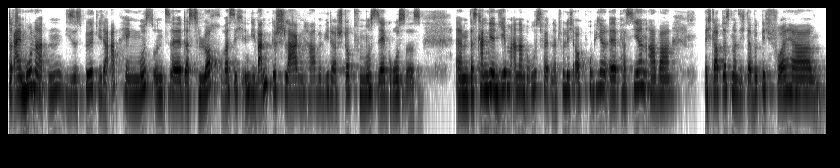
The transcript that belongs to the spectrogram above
drei Monaten dieses Bild wieder abhängen muss und äh, das Loch, was ich in die Wand geschlagen habe, wieder stopfen muss, sehr groß ist. Ähm, das kann dir in jedem anderen Berufsfeld natürlich auch probieren, äh, passieren, aber ich glaube, dass man sich da wirklich vorher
